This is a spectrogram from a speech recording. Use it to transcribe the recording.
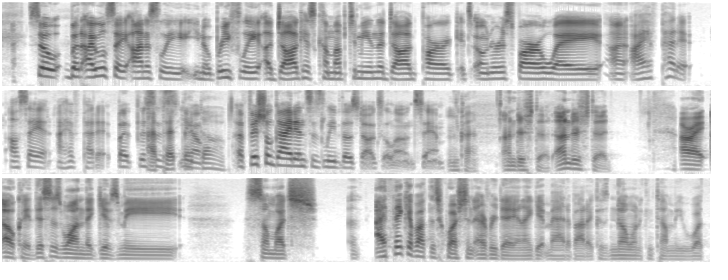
so, but I will say honestly, you know, briefly, a dog has come up to me in the dog park. Its owner is far away. I, I have pet it. I'll say it. I have pet it. But this I is, you know, dog. official guidance is leave those dogs alone, Sam. Okay. Understood. Understood. All right. Okay. This is one that gives me so much. Uh, I think about this question every day and I get mad about it because no one can tell me what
